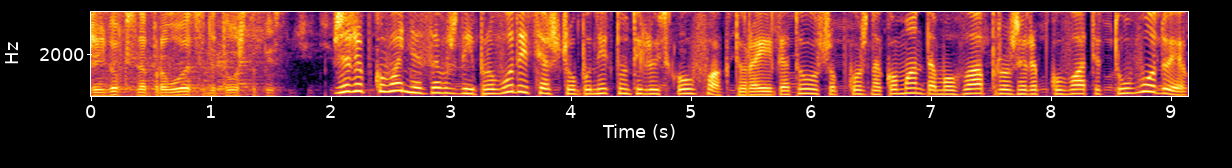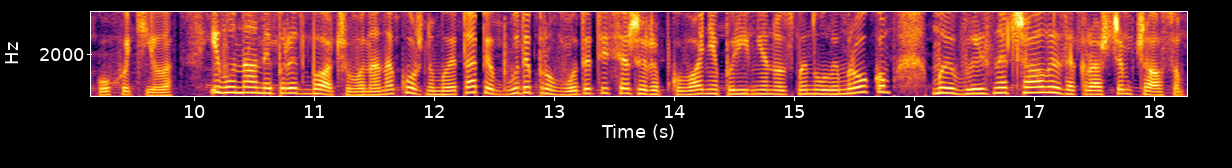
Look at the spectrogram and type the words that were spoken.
Жеребьевка всегда проводится для того, чтобы исключить... Жеребкування завжди проводиться, щоб уникнути людського фактора, і для того, щоб кожна команда могла прожеребкувати ту воду, яку хотіла. І вона не передбачувана. На кожному етапі буде проводитися жеребкування порівняно з минулим роком. Ми визначали за кращим часом.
